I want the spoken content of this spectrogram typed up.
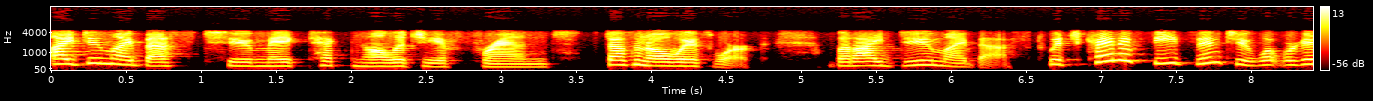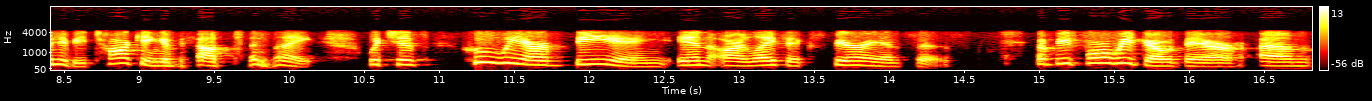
I do my best to make technology a friend. Doesn't always work, but I do my best, which kind of feeds into what we're going to be talking about tonight, which is who we are being in our life experiences. But before we go there, um,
